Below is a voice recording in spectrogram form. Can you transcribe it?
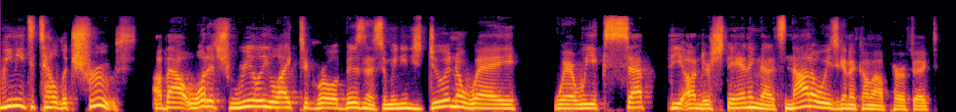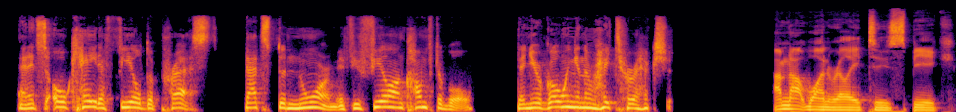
we need to tell the truth about what it's really like to grow a business. And we need to do it in a way where we accept the understanding that it's not always going to come out perfect and it's okay to feel depressed. That's the norm. If you feel uncomfortable, then you're going in the right direction. I'm not one really to speak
